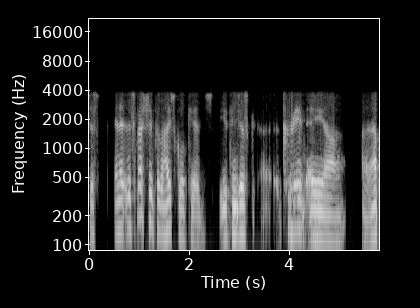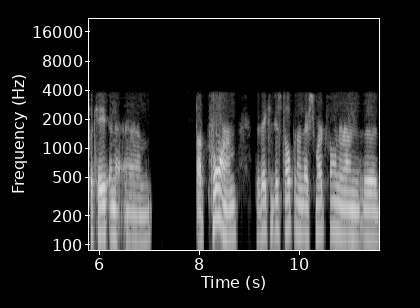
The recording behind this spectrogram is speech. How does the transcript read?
just, and it, especially for the high school kids, you can just uh, create a uh, an application, um, a form that they can just open on their smartphone or on the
